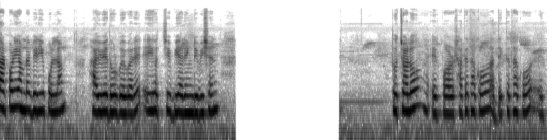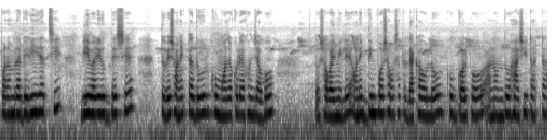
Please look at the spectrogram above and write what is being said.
তারপরেই আমরা বেরিয়ে পড়লাম হাইওয়ে ধরবো এবারে। এই হচ্ছে বিয়ারিং ডিভিশন। তো চলো, এরপর সাথে থাকো আর দেখতে থাকো। এরপর আমরা বেরিয়ে যাচ্ছি বিয়েবাড়ির উদ্দেশ্যে। তো বেশ অনেকটা দূর, খুব মজা করে এখন যাব। তো সবাই মিলে অনেক দিন পর সবার সাথে দেখা হলো, খুব গল্প, আনন্দ, হাসি, ঠাট্টা,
